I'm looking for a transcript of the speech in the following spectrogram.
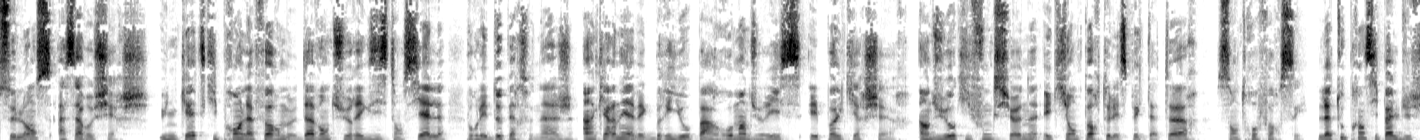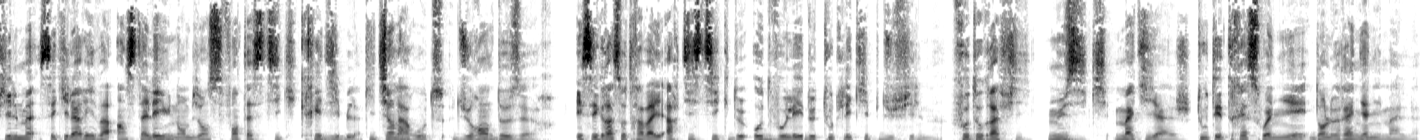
se lancent à sa recherche. Une quête qui prend la forme d'aventure existentielle pour les deux personnages, incarnés avec brio par Romain Duris et Paul Kircher. Un duo qui fonctionne et qui emporte les spectateurs sans trop forcer. L'atout principal du film, c'est qu'il arrive à installer une ambiance fantastique crédible qui tient la route durant deux heures. Et c'est grâce au travail artistique de haute volée de toute l'équipe du film. Photographie, musique, maquillage, tout est très soigné dans le règne animal.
